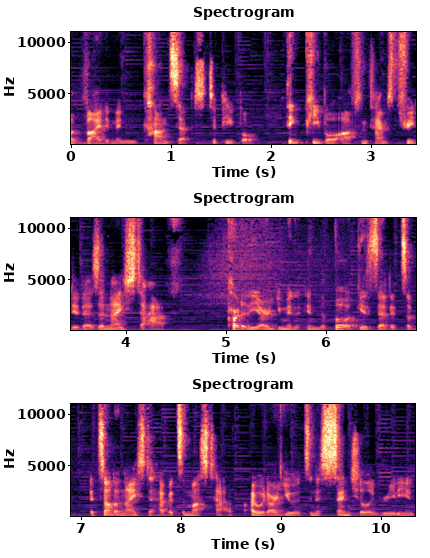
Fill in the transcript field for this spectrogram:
a vitamin concept to people. I think people oftentimes treat it as a nice to have. Part of the argument in the book is that it's a it's not a nice to have, it's a must have. I would argue it's an essential ingredient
